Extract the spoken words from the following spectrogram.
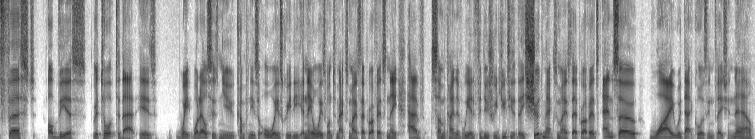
first obvious retort to that is wait, what else is new? Companies are always greedy and they always want to maximize their profits and they have some kind of weird fiduciary duty that they should maximize their profits. And so, why would that cause inflation now?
